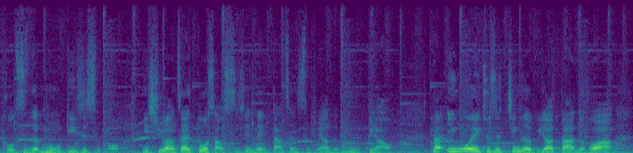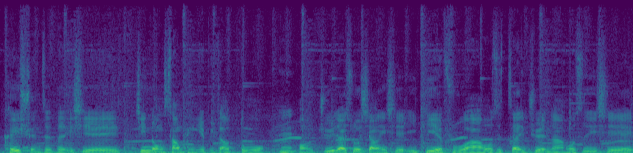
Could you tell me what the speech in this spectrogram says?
投资的目的是什么，你希望在多少时间内达成什么样的目标？那因为就是金额比较大的话，可以选择的一些金融商品也比较多。嗯，哦，举例来说，像一些 ETF 啊，或是债券啊，或是一些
